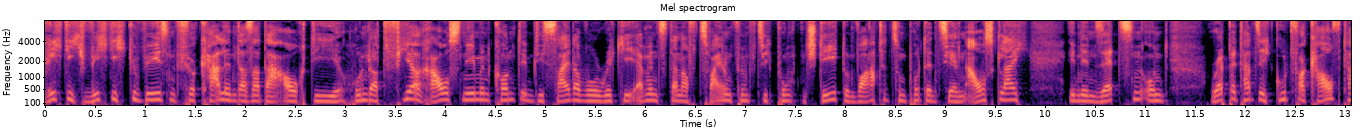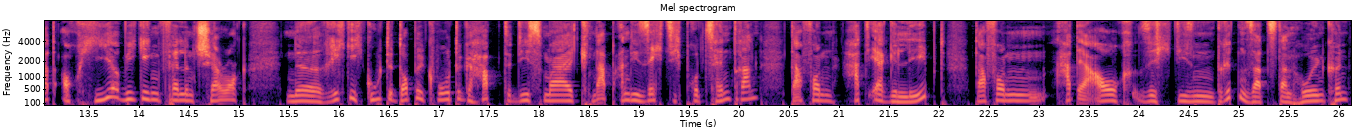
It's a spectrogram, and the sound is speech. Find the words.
richtig wichtig gewesen für Cullen, dass er da auch die 104 rausnehmen konnte im Decider, wo Ricky Evans dann auf 52 Punkten steht und wartet zum potenziellen Ausgleich in den Sätzen und Rapid hat sich gut verkauft, hat auch hier wie gegen Fallon Sherrock eine richtig gute Doppelquote gehabt, diesmal knapp an die 60 Prozent dran. Davon hat er gelebt, davon hat er auch sich diesen dritten Satz dann holen können.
